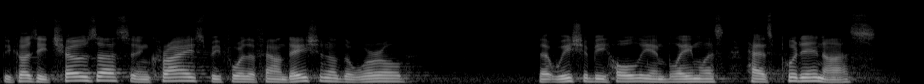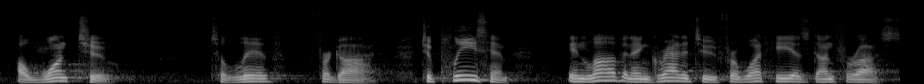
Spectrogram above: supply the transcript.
because He chose us in Christ before the foundation of the world, that we should be holy and blameless, has put in us a want to, to live for God, to please Him in love and in gratitude for what He has done for us.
